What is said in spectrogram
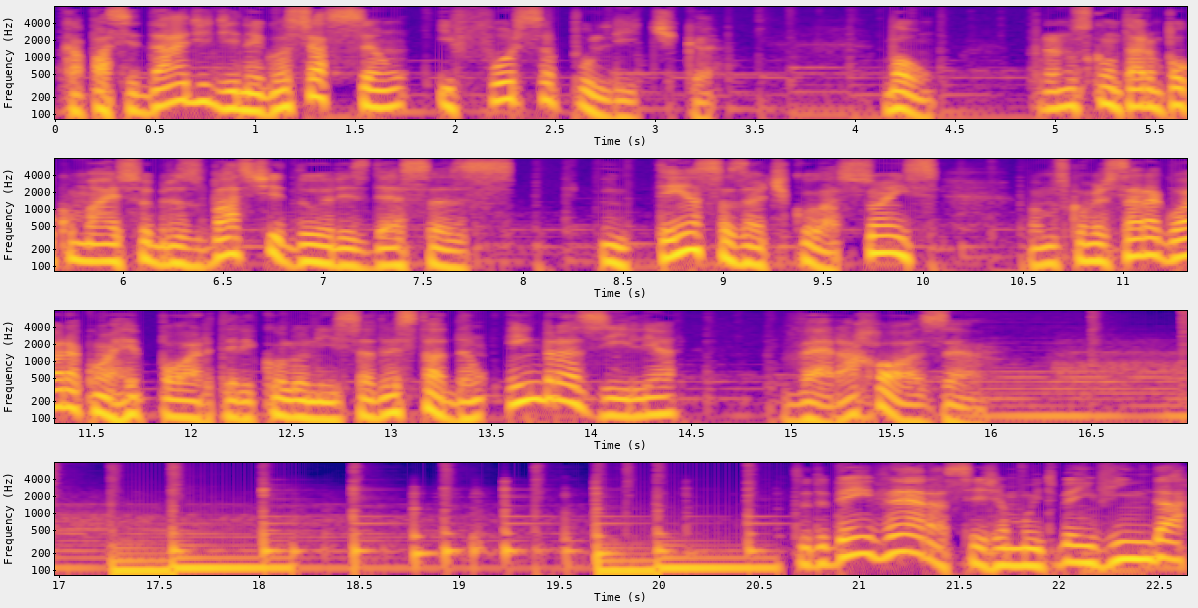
capacidade de negociação e força política. Bom, para nos contar um pouco mais sobre os bastidores dessas intensas articulações, vamos conversar agora com a repórter e colunista do Estadão em Brasília, Vera Rosa. Tudo bem, Vera? Seja muito bem-vinda.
